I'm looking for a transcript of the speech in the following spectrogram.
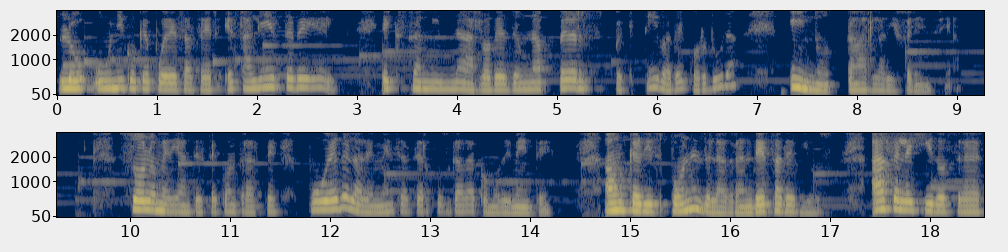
Lo único que puedes hacer es salirte de él, examinarlo desde una perspectiva de cordura y notar la diferencia. Solo mediante este contraste puede la demencia ser juzgada como demente. Aunque dispones de la grandeza de Dios, has elegido ser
